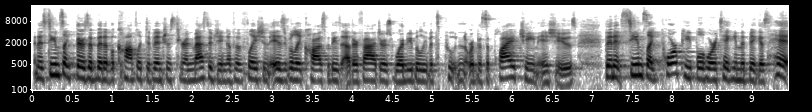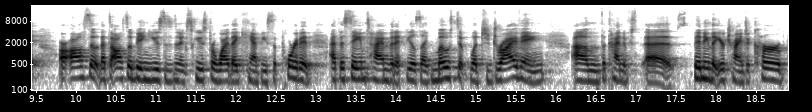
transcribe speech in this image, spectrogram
And it seems like there's a bit of a conflict of interest here in messaging. If inflation is really caused by these other factors, whether you believe it's Putin or the supply chain issues, then it seems like poor people who are taking the biggest hit are also that's also being used as an excuse for why they can't be supported. At the same time that it feels like most of what's driving um, the kind of uh, spending that you're trying to curb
